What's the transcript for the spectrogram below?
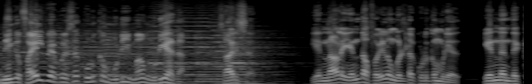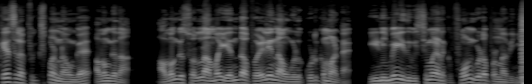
நீங்க ஃபைல் பேப்பர்ஸை கொடுக்க முடியுமா? முடியாதா? சாரி சார் என்னால் எந்த ஃபைலும் உங்கள்கிட்ட கொடுக்க முடியாது. என்ன இந்த கேஸில் ஃபிக்ஸ் பண்ணவங்க அவங்க தான். அவங்க சொல்லாமல் எந்த ஃபைலையும் நான் உங்களுக்கு கொடுக்க மாட்டேன். இனிமே இது விஷயமா எனக்கு ஃபோன் கூட பண்ணாதீங்க.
